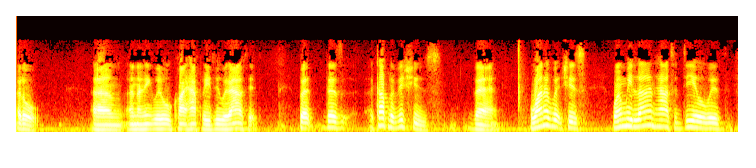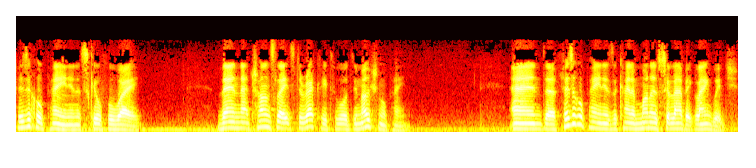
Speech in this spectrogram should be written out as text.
at all, um, and I think we'd all quite happily do without it. But there's a couple of issues there. One of which is when we learn how to deal with physical pain in a skillful way, then that translates directly towards emotional pain. And uh, physical pain is a kind of monosyllabic language.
